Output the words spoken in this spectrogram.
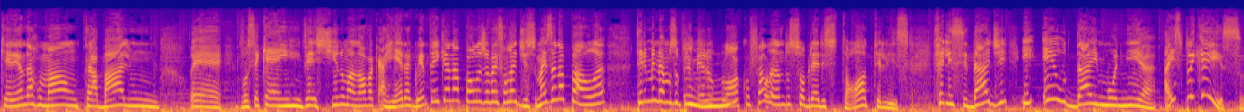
querendo arrumar um trabalho, um, é, você quer investir numa nova carreira, aguenta aí que a Ana Paula já vai falar disso. Mas Ana Paula, terminamos o primeiro Uhum. bloco falando sobre Aristóteles, felicidade e eudaimonia. Aí explica isso.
